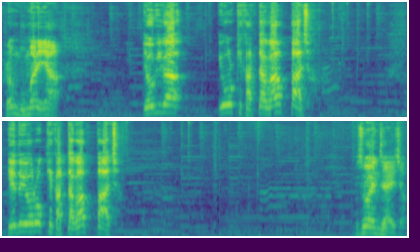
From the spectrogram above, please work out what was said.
그럼 뭔 말이냐? 여기가 요렇게 갔다가 빠져. 얘도 요렇게 갔다가 빠져. 무슨 말인지 알죠?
